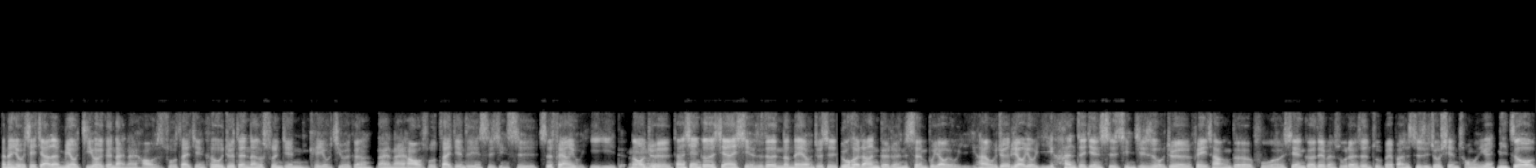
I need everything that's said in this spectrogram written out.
可能有些家人没有机会跟奶奶好好说再见，可我觉得在那个瞬间，你可以有机会跟奶奶好好说再见，这件事情是是非常有意义的。那我觉得像宪哥现在写的这个的内容，就是如何让你的人生不要有遗憾。我觉得比较有遗憾这件事情，其实我觉得非常的符合宪哥这本书《人生准备百分之四十就先冲了》，因为你之后。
